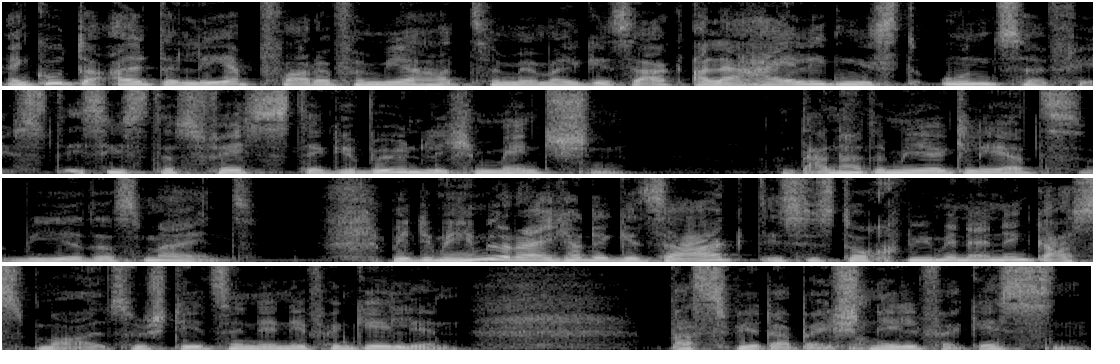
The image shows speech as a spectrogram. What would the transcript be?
Ein guter alter Lehrpfarrer von mir hat mir mal gesagt, Allerheiligen ist unser Fest. Es ist das Fest der gewöhnlichen Menschen. Und dann hat er mir erklärt, wie er das meint. Mit dem Himmelreich hat er gesagt, ist es doch wie mit einem Gastmahl, so steht es in den Evangelien. Was wir dabei schnell vergessen,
